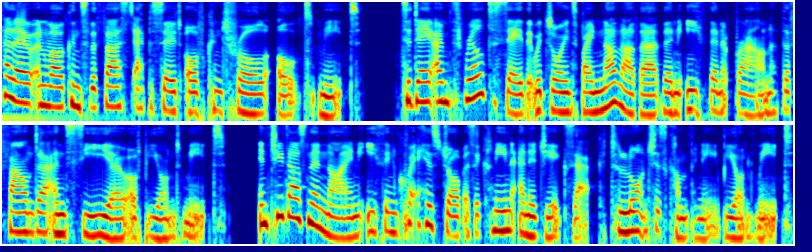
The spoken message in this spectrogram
Hello, and welcome to the first episode of Control Alt Meat. Today, I'm thrilled to say that we're joined by none other than Ethan Brown, the founder and CEO of Beyond Meat. In 2009, Ethan quit his job as a clean energy exec to launch his company, Beyond Meat,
